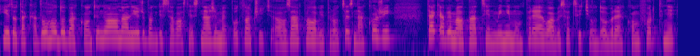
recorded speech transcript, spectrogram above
Je to taká dlhodobá kontinuálna liečba, kde sa vlastne snažíme potlačiť e, zápalový proces na koži, tak aby mal pacient minimum prejavu, aby sa cítil dobre, komfortne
